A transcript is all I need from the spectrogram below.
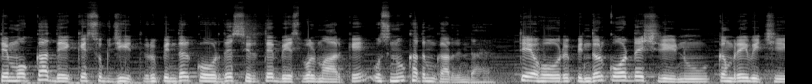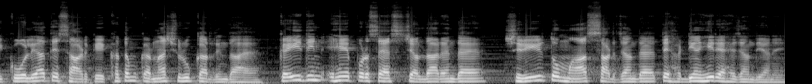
ਤੇ ਮੌਕਾ ਦੇਖ ਕੇ ਸੁਖਜੀਤ ਰੁਪਿੰਦਰ ਕੌਰ ਦੇ ਸਿਰ ਤੇ ਬੇਸਬਾਲ ਮਾਰ ਕੇ ਉਸ ਨੂੰ ਖਤਮ ਕਰ ਦਿੰਦਾ ਹੈ। ਤੇ ਉਹ ਰੁਪਿੰਦਰ ਕੌਰ ਦੇ ਸਰੀਰ ਨੂੰ ਕਮਰੇ ਵਿੱਚ ਹੀ ਕੋਲਿਆਂ ਤੇ ਸਾੜ ਕੇ ਖਤਮ ਕਰਨਾ ਸ਼ੁਰੂ ਕਰ ਦਿੰਦਾ ਹੈ। ਕਈ ਦਿਨ ਇਹ ਪ੍ਰੋਸੈਸ ਚੱਲਦਾ ਰਹਿੰਦਾ ਹੈ। ਸਰੀਰ ਤੋਂ ਮਾਸ ਸੜ ਜਾਂਦਾ ਹੈ ਤੇ ਹੱਡੀਆਂ ਹੀ ਰਹਿ ਜਾਂਦੀਆਂ ਨੇ।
